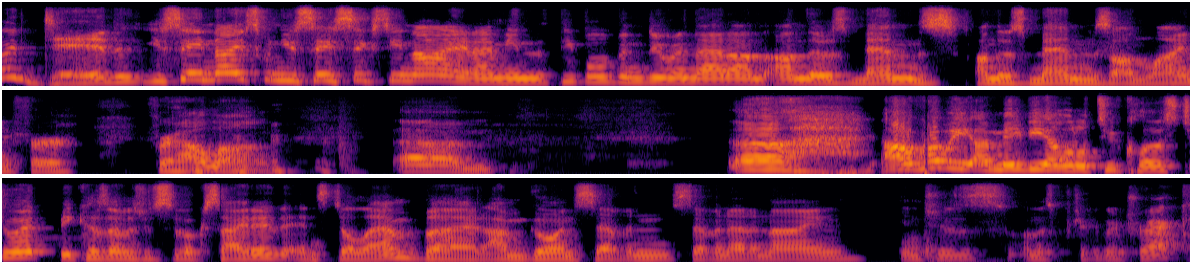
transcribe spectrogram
I did. You say nice when you say 69. I mean, people have been doing that on on those memes on those memes online for for how long? um uh I'll probably uh, maybe a little too close to it because I was just so excited and still am, but I'm going seven, seven out of nine inches on this particular track.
